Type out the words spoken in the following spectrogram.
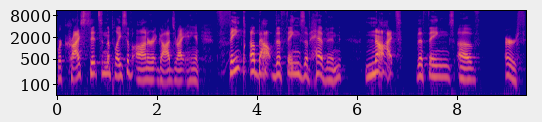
where Christ sits in the place of honor at God's right hand. Think about the things of heaven, not the things of earth.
